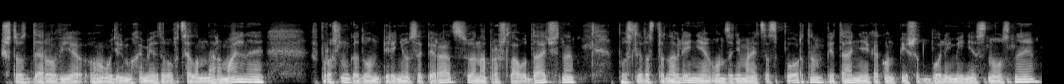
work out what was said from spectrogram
что здоровье у Дельмухаметова в целом нормальное. В прошлом году он перенес операцию, она прошла удачно. После восстановления он занимается спортом, питание, как он пишет, более-менее сносное.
